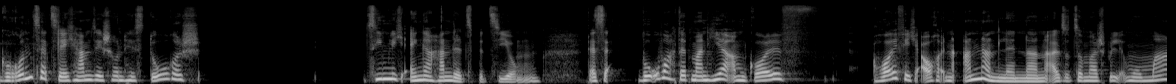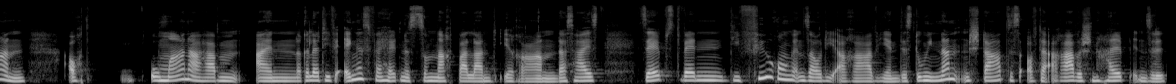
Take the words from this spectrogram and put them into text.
Grundsätzlich haben sie schon historisch ziemlich enge Handelsbeziehungen. Das beobachtet man hier am Golf häufig auch in anderen Ländern, also zum Beispiel im Oman. Auch Omaner haben ein relativ enges Verhältnis zum Nachbarland Iran. Das heißt, selbst wenn die Führung in Saudi-Arabien des dominanten Staates auf der arabischen Halbinsel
